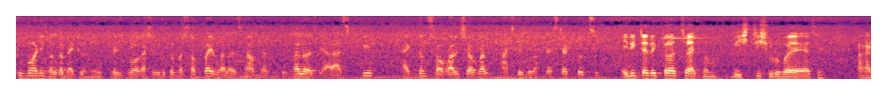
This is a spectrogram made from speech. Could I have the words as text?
Good morning welcome back to new fresh blog আশা করি তোমরা সবাই ভালো আছো, আমরা কিন্তু ভালো আছি। আর আজকে একদম সকাল সকাল আজকে ব্লগটা স্টার্ট করছি। এই দিকটা দেখতে পাচ্ছ, একদম বৃষ্টি শুরু হয়ে গেছে। আর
